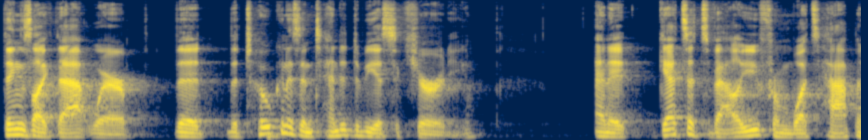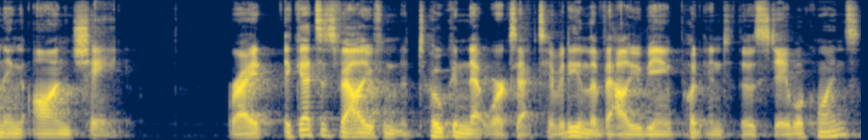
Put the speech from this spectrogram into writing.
things like that, where the the token is intended to be a security, and it gets its value from what's happening on chain, right? It gets its value from the token network's activity and the value being put into those stablecoins.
